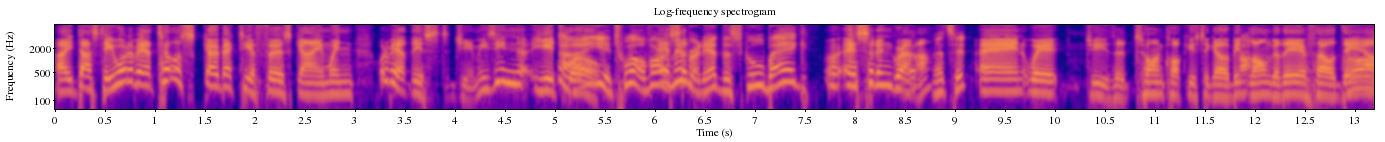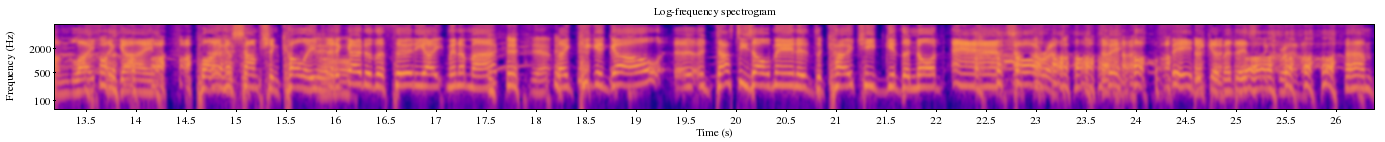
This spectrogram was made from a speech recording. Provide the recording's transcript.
Hey, Dusty, what about, tell us, go back to your first game. When What about this, Jim? He's in year 12. Oh, year 12. I Yes, remember it. It had the school bag. Essendon Grammar. That's it. And where, gee, the time clock used to go a Oh. bit longer there if they were down late in the game playing Assumption College. It'd go to the 38 minute mark. Yeah. They kick a goal. Uh, Dusty's old man, the coach, he'd give the nod. Ah, siren. fair, fair dinkum at Essendon Grammar. Um,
